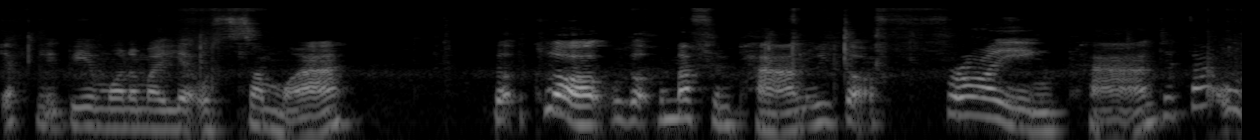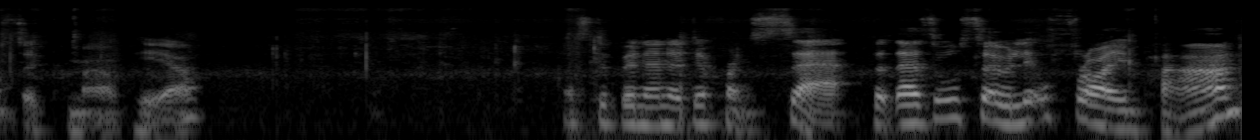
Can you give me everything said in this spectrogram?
Definitely be in one of my little somewhere. We've got the clock, we've got the muffin pan, we've got a frying pan. Did that also come out here? Must have been in a different set. But there's also a little frying pan.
